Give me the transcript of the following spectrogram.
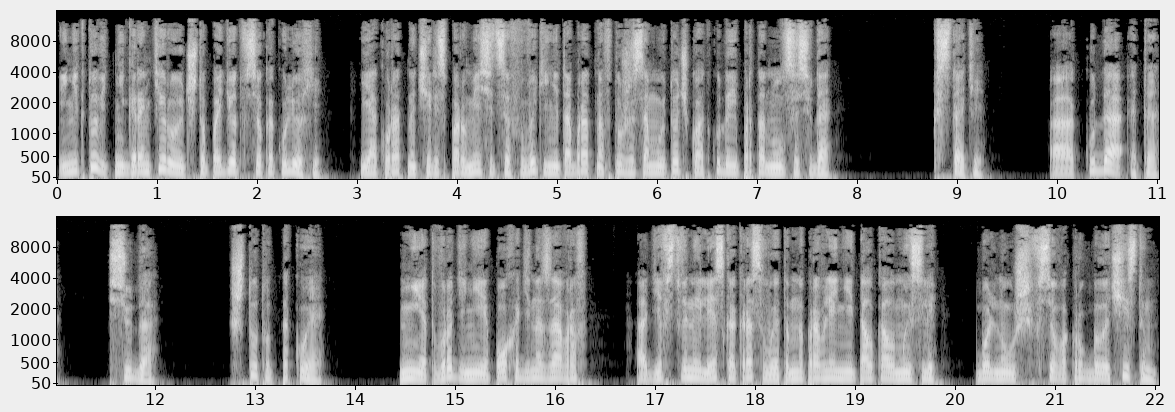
И никто ведь не гарантирует, что пойдет все как у Лехи, и аккуратно через пару месяцев выкинет обратно в ту же самую точку, откуда и протонулся сюда — кстати, а куда это сюда? Что тут такое? Нет, вроде не эпоха динозавров, а девственный лес как раз в этом направлении толкал мысли. Больно уж все вокруг было чистым,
